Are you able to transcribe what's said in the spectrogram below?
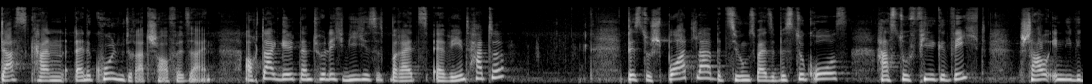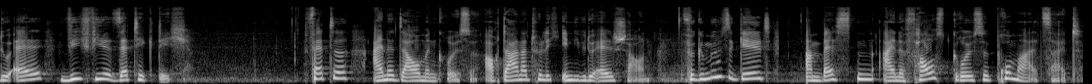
das kann deine Kohlenhydratschaufel sein. Auch da gilt natürlich, wie ich es bereits erwähnt hatte, bist du Sportler bzw. bist du groß? Hast du viel Gewicht? Schau individuell, wie viel sättigt dich. Fette eine Daumengröße. Auch da natürlich individuell schauen. Für Gemüse gilt am besten eine Faustgröße pro Mahlzeit.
